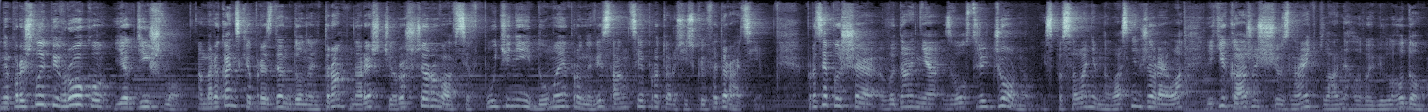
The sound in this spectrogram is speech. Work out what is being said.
Не пройшло півроку, як дійшло. Американський президент Дональд Трамп нарешті розчарувався в Путіні і думає про нові санкції проти Російської Федерації. Про це пише видання з Wall Street Journal із посиланням на власні джерела, які кажуть, що знають плани глави Білого Дому.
